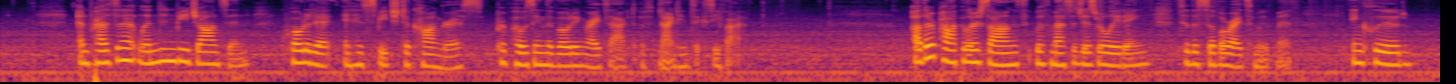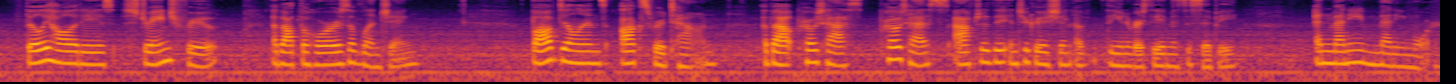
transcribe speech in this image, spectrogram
and President Lyndon B. Johnson quoted it in his speech to Congress proposing the Voting Rights Act of 1965. Other popular songs with messages relating to the civil rights movement include Billie Holiday's Strange Fruit about the horrors of lynching, Bob Dylan's Oxford Town about protests, protests after the integration of the University of Mississippi, and many, many more.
